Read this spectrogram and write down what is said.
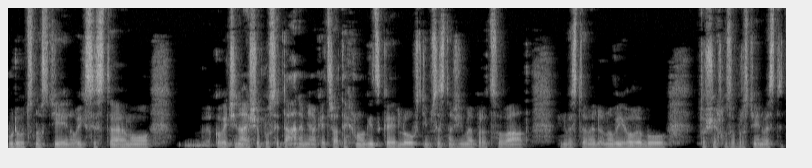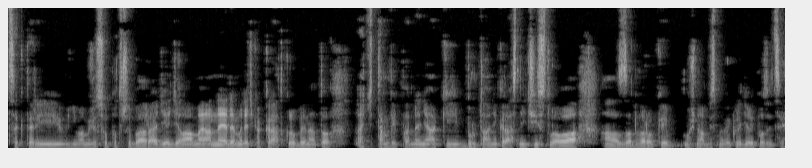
budoucnosti, nových systémů, jako většina e-shopů si táhneme nějaký třeba technologický dluh, s tím se snažíme pracovat, investujeme do nového webu, to všechno jsou prostě investice, které vnímáme, že jsou potřeba, rádi je děláme a nejedeme teďka krátkodobě na to, ať tam vypadne nějaký brutálně krásný číslo a, a za dva roky možná bychom vyklidili pozici.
